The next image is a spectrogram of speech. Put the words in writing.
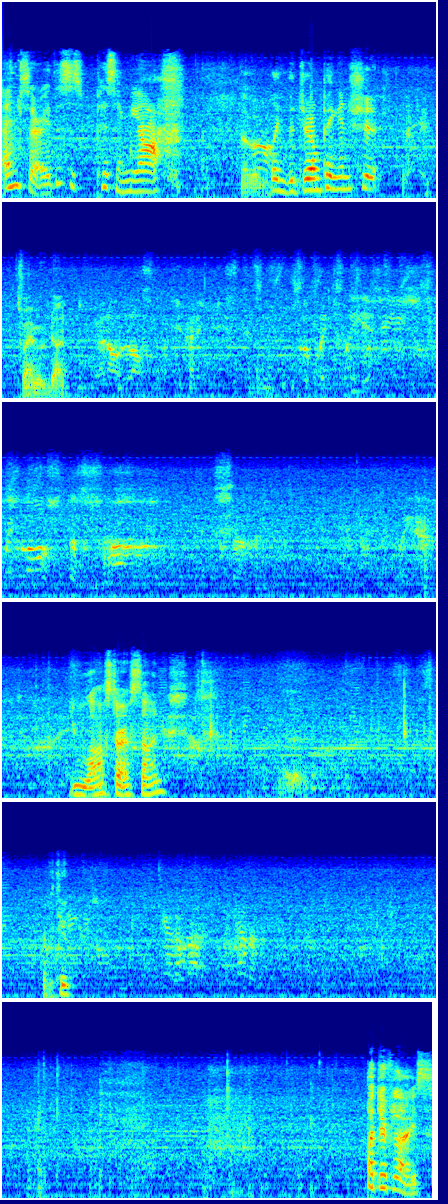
I'm sorry, this is pissing me off. I love it. Like the jumping and shit. That's why I moved on. You lost our lost when you're heading east. So which way is east? We've lost the sun. Sun. We have to You lost our son? Have you two? get up together. Butterflies.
